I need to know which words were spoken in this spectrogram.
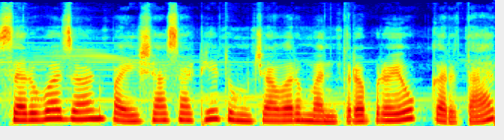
सर्वजण पैशासाठी तुमच्यावर मंत्रप्रयोग करतात.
